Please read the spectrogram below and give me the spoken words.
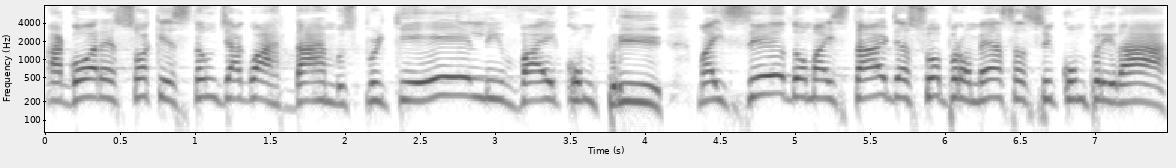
agora é só questão de aguardarmos, porque Ele vai cumprir. Mais cedo ou mais tarde, a sua promessa se cumprirá.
